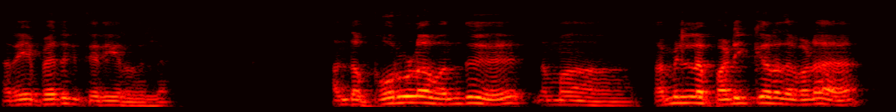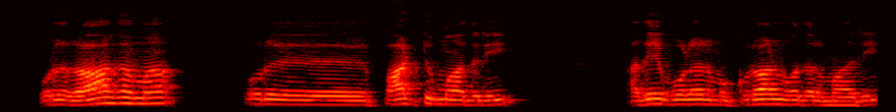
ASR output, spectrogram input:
நிறைய பேருக்கு தெரியறதில்ல. அந்த பொருளை வந்து நம்ம தமிழில் படிக்கிறத விட ஒரு ராகமாக ஒரு பாட்டு மாதிரி அதே போல் நம்ம குரான் ஓதுற மாதிரி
